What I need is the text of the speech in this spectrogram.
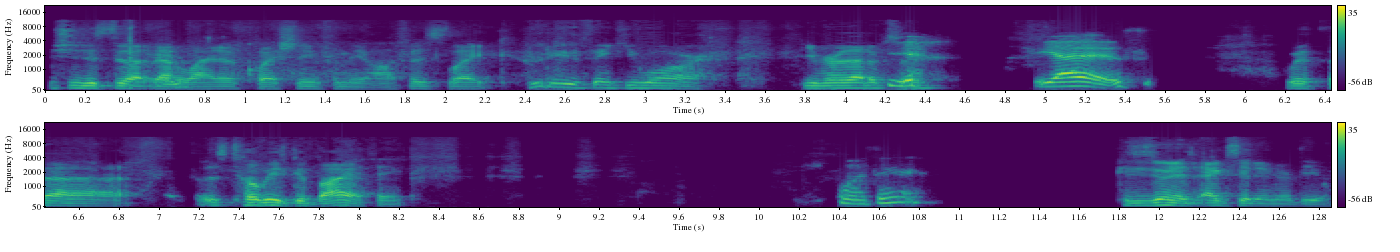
We should just do that, that line of questioning from The Office. Like, who do you think you are? Do you remember that episode? Yeah. Yes. With uh, it was Toby's goodbye, I think, Was it? because he's doing his exit interview.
